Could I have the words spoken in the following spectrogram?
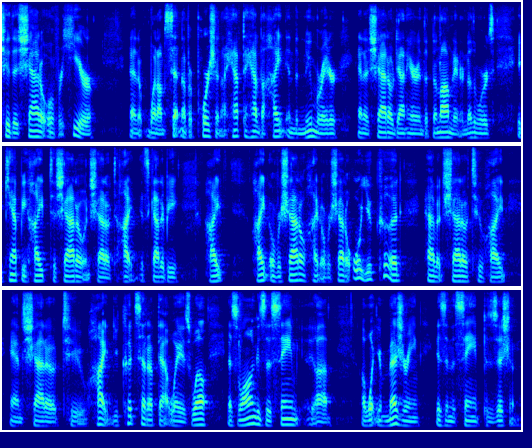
to the shadow over here, and when I'm setting up a proportion, I have to have the height in the numerator and a shadow down here in the denominator. In other words, it can't be height to shadow and shadow to height. It's got to be height, height over shadow, height over shadow. Or you could have it shadow to height and shadow to height. You could set it up that way as well, as long as the same uh, uh, what you're measuring is in the same position.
